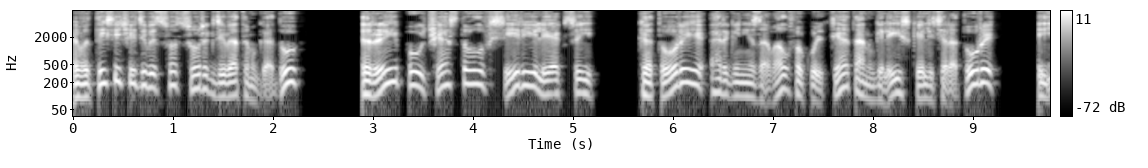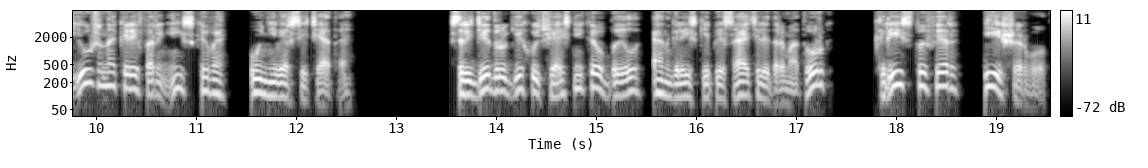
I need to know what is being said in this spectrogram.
В 1949 году Рэй поучаствовал в серии лекций, которые организовал факультет английской литературы Южно-Калифорнийского университета. Среди других участников был английский писатель и драматург Кристофер Ишервуд.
